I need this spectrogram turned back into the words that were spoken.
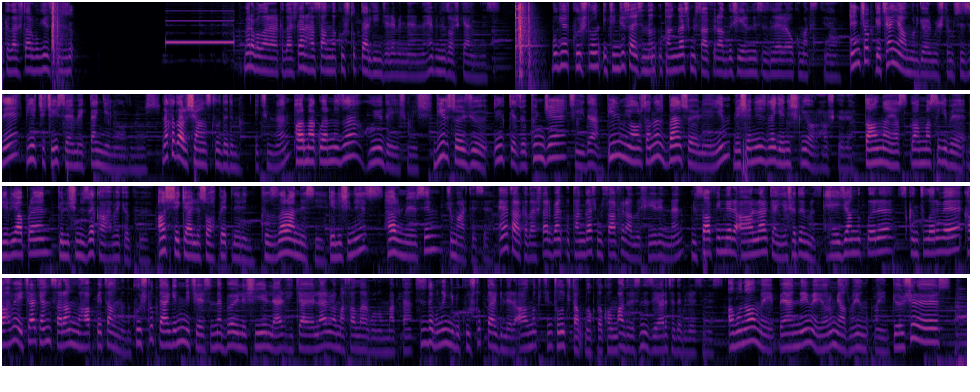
arkadaşlar. Bugün siz... Merhabalar arkadaşlar. Hasan'la Kuşluk Dergi incelemelerine hepiniz hoş geldiniz. Bugün Kuşluğun ikinci sayısından Utangaç Misafir adlı şiirini sizlere okumak istiyorum. En çok geçen yağmur görmüştüm sizi. Bir çiçeği sevmekten geliyordunuz. Ne kadar şanslı dedim içimden. Parmaklarınızı huyu değişmiş. Bir sözcüğü ilk kez öpünce çiğdem. Bilmiyorsanız ben söyleyeyim. Neşenizle genişliyor hoşgörü. Dalına yaslanması gibi bir yaprağın gülüşünüze kahve köpüğü. Az şekerli sohbetlerin kızlar annesi. Gelişiniz her mevsim cumartesi. Evet arkadaşlar ben Utangaç Misafir adlı şiirinden misafirleri ağırlarken yaşadığımız heyecanlıkları, sıkıntıları ve kahve içerken saran muhabbeti anladım. Kuşluk derginin içerisinde böyle şiirler, hikayeler ve masallar bulunmakta. Siz de bunun gibi kuşluk dergileri almak için tulukitap.com adresini ziyaret edebilirsiniz. Abone olmayı, beğenmeyi ve yorum yazmayı unutmayın. Görüşürüz.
